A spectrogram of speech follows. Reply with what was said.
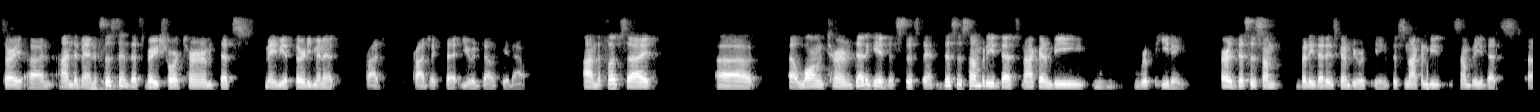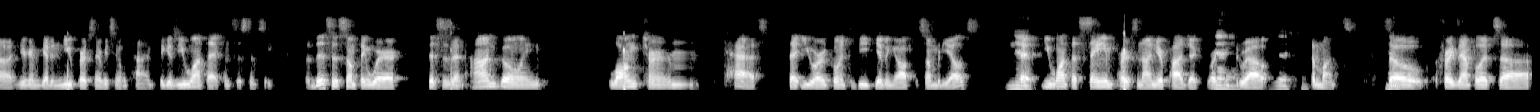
sorry an on-demand mm-hmm. assistant that's very short term. That's maybe a 30 minute pro- project that you would delegate out. On the flip side, uh, a long-term dedicated assistant, this is somebody that's not going to be repeating, or this is somebody that is going to be repeating. This is not going to be somebody that's uh, you're going to get a new person every single time because you want that consistency. So this is something where this is an ongoing, long-term task that you are going to be giving off to somebody else. Yeah. That you want the same person on your project working Yeah, yeah. throughout Yeah. the months. So, for example, it's uh,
